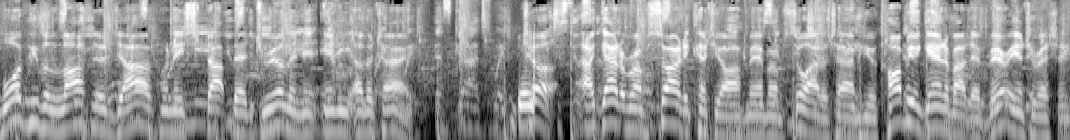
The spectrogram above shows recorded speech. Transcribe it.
More people lost their jobs when they stopped that drilling than any other time. Joe, I got to run. I'm sorry to cut you off, man, but I'm so out of time here. Call me again about that. Very interesting.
